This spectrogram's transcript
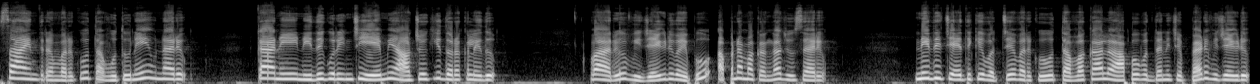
సాయంత్రం వరకు తవ్వుతూనే ఉన్నారు. కానీ నిధి గురించి ఏమీ ఆచూకీ దొరకలేదు. వారు విజయుడి వైపు అపనమ్మకంగా చూశారు. నిధి చేతికి వచ్చే వరకు తవ్వకాలు ఆపవద్దని చెప్పాడు విజయుడు.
